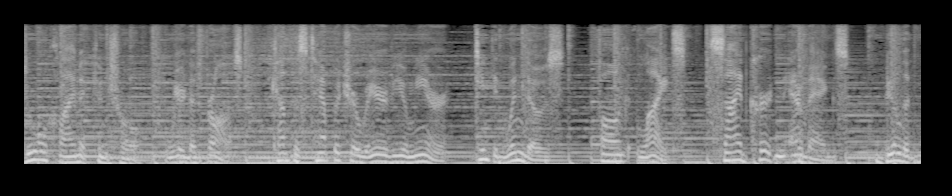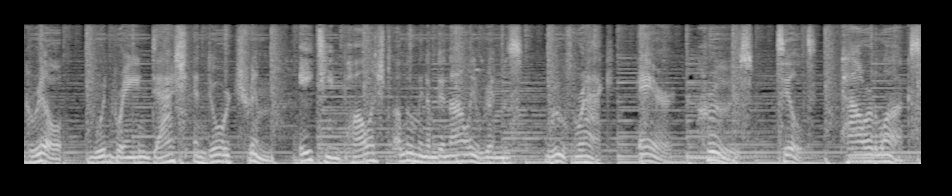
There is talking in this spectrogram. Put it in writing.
dual climate control, rear defrost, compass temperature rear view mirror, tinted windows, fog lights, side curtain airbags, billet grille, wood grain dash and door trim, 18 polished aluminum Denali rims, roof rack, air, cruise, tilt, power locks,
